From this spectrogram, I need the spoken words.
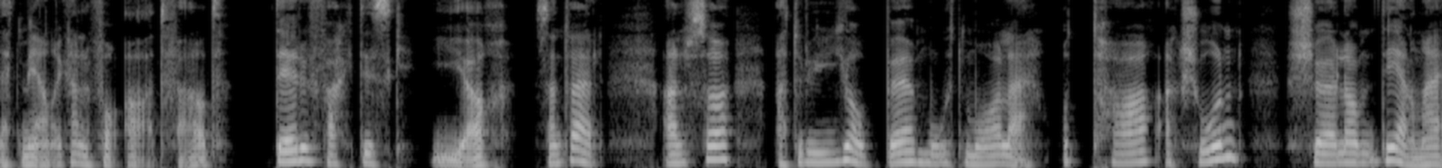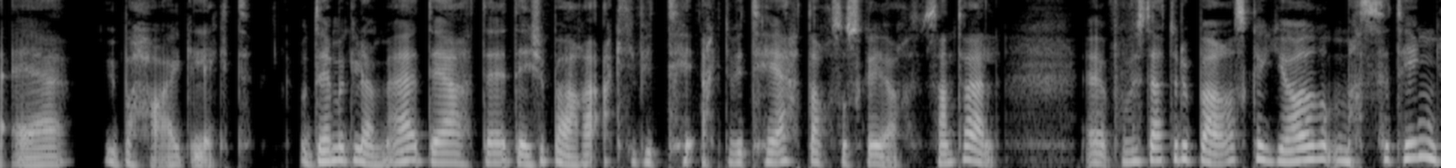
dette vi gjerne kaller for atferd. Det du faktisk gjør, sant vel? Altså at du jobber mot målet og tar aksjon selv om det gjerne er ubehagelig. Og det vi glemmer, det er at det, det er ikke bare aktivite aktiviteter som skal gjøres, sant vel? Eh, for hvis det er at du bare skal gjøre masse ting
